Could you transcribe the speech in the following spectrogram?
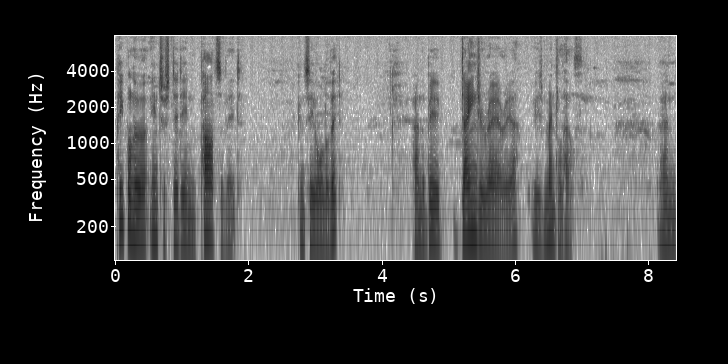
people who are interested in parts of it can see all of it. And the big danger area is mental health. and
